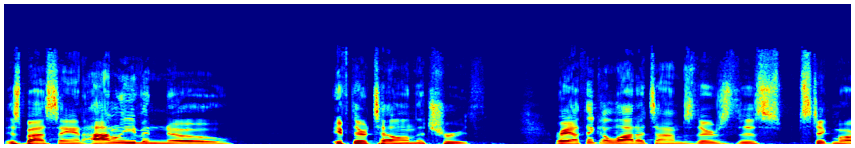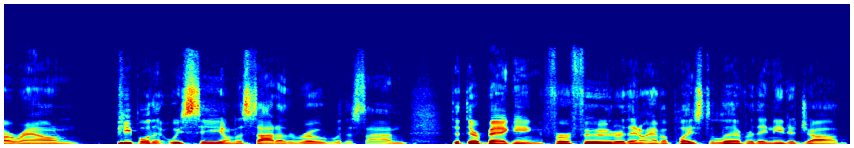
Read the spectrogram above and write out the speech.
is by saying, I don't even know if they're telling the truth. Right? I think a lot of times there's this stigma around people that we see on the side of the road with a sign that they're begging for food or they don't have a place to live or they need a job.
